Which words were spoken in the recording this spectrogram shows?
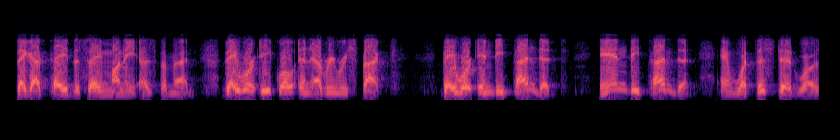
They got paid the same money as the men. They were equal in every respect. They were independent, independent. And what this did was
